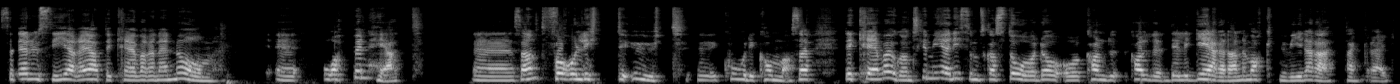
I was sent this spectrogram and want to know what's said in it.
Så det du sier er at det krever en enorm eh, åpenhet eh, for å lytte ut eh, hvor de kommer. Så Det krever jo ganske mye av de som skal stå og, og kan, det, delegere denne makten videre, tenker jeg.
